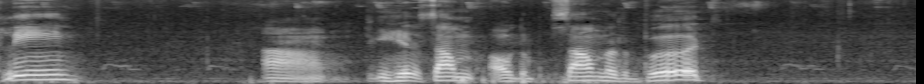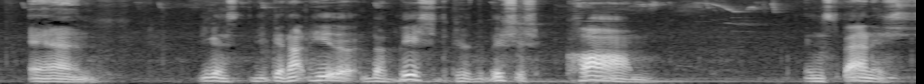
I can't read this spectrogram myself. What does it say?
clean, uh, You can hear the sound of the sound of the bird, and you can you cannot hear the, the beach because the beach is calm. In Spanish,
